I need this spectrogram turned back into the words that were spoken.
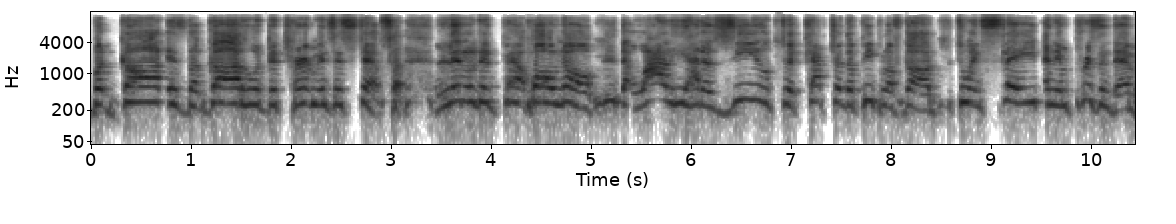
but God is the God who determines his steps. Little did Paul know that while he had a zeal to capture the people of God, to enslave and imprison them,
